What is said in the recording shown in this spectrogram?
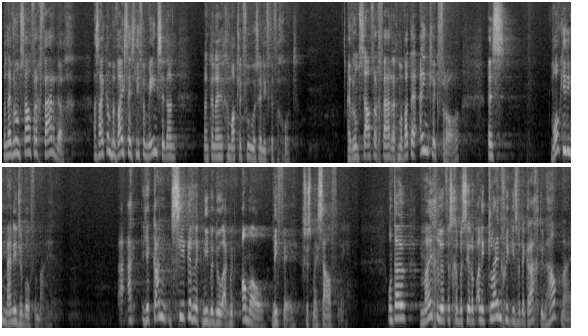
Want hy wil homself regverdig. As hy kan bewys hy's lief vir mense, dan dan kan hy gemaklik voel oor sy liefde vir God. Hy wil homself regverdig, maar wat hy eintlik vra is maak hierdie manageable vir my. Ek jy kan sekerlik nie bedoel ek moet almal lief hê soos myself nie. Onthou, my geloof is gebaseer op al die klein goedjies wat ek reg doen. Help my.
